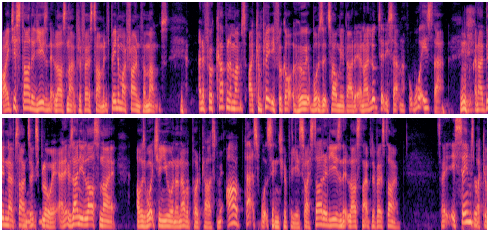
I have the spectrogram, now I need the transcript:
I just started using it last night for the first time, and it's been on my phone for months. And for a couple of months, I completely forgot who it was that told me about it. And I looked at this app and I thought, what is that? and I didn't have time to explore it. And it was only last night I was watching you on another podcast and went, oh, that's what Syntropy is. So I started using it last night for the first time. So it seems like a,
